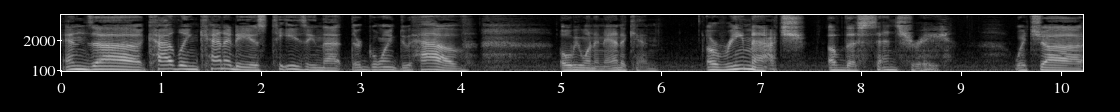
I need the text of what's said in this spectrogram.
and uh, Kathleen Kennedy is teasing that they're going to have Obi Wan and Anakin a rematch of the century, which uh,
